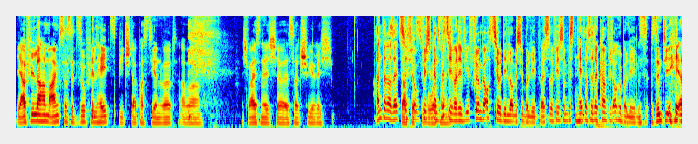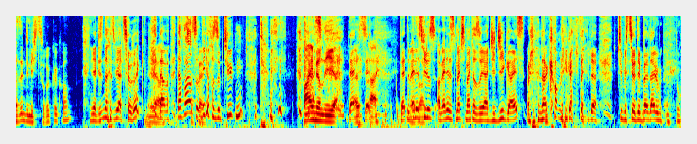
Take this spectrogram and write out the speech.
Ja, viele haben Angst, dass jetzt so viel Hate Speech da passieren wird, aber ich weiß nicht, äh, ist halt schwierig. Andererseits finde ich ganz witzig, weil die, wir, früher haben wir auch COD-Lobbys überlebt, weißt du? Da finde ich so ein bisschen Hate auf Twitter kann ich auch überleben. Sind die, ja, sind die nicht zurückgekommen? Ja, die sind doch jetzt wieder zurück. Ja, da, da war doch so ein. Video von so einem Typen. Finally. Der, der, der hat am Ja, Ende, des. Videos, am Ende des Matches meinte er so, ja, GG, Guys. Und dann kommt die ganze Zeit der Typ ist hier die Beleidigung, du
